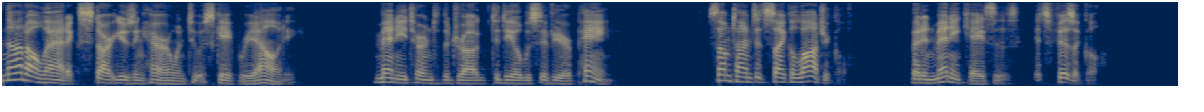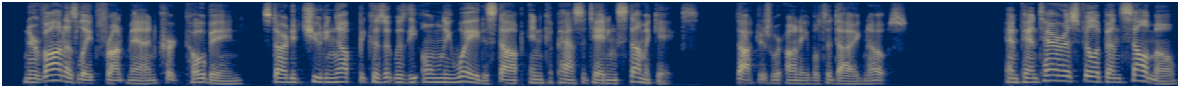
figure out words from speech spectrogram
Not all addicts start using heroin to escape reality. Many turn to the drug to deal with severe pain. Sometimes it's psychological, but in many cases, it's physical. Nirvana's late frontman, Kurt Cobain, started shooting up because it was the only way to stop incapacitating stomach aches doctors were unable to diagnose. And Pantera's Philip Anselmo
